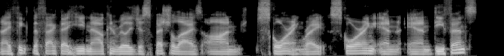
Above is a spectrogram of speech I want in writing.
and I think the fact that he now can really just specialize on scoring, right? Scoring and and defense.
